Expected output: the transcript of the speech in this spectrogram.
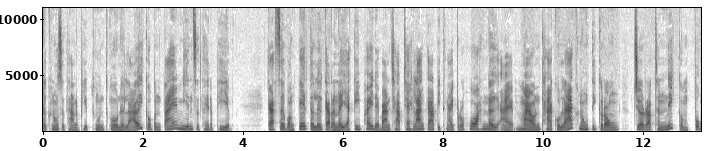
នៅក្នុងស្ថានភាពធ្ងន់ធ្ងរនៅឡើយក៏ប៉ុន្តែមានស្ថិរភាពការស៊ើបអង្កេតទៅលើករណីអគិភ័យដែលបានឆាបឆេះឡើងកាលពីថ្ងៃប្រហ័សនៅឯ Mount Takula ក្នុងទីក្រុង Geraldton នេះកំពុង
